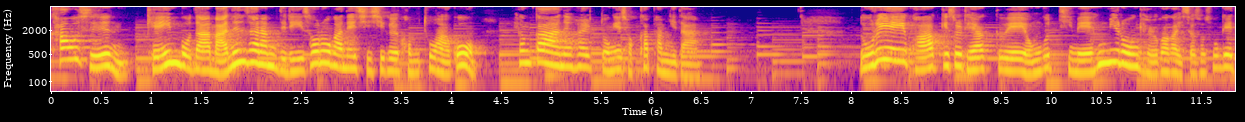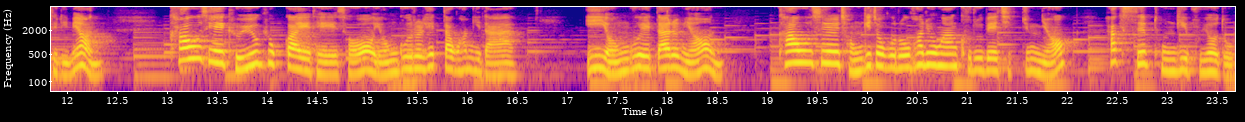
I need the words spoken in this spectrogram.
카웃은 개인보다 많은 사람들이 서로 간의 지식을 검토하고 평가하는 활동에 적합합니다. 노르웨이 과학기술대학교의 연구팀에 흥미로운 결과가 있어서 소개해드리면 카웃의 교육 효과에 대해서 연구를 했다고 합니다. 이 연구에 따르면 카웃을 정기적으로 활용한 그룹의 집중력, 학습 동기부여도,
